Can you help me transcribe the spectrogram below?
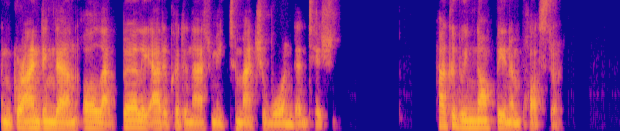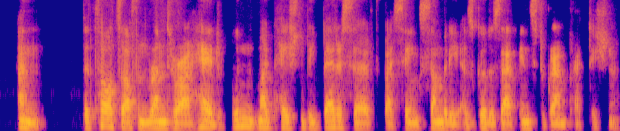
and grinding down all that barely adequate anatomy to match a worn dentition. How could we not be an imposter? And the thoughts often run through our head wouldn't my patient be better served by seeing somebody as good as that Instagram practitioner?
